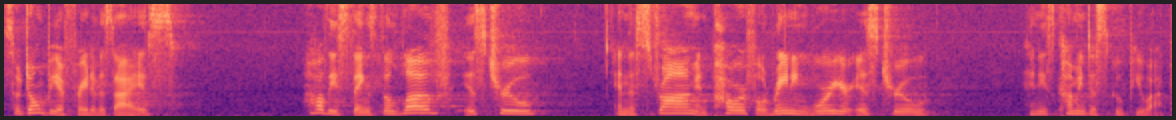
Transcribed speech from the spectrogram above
So don't be afraid of his eyes. All these things. The love is true, and the strong and powerful reigning warrior is true, and he's coming to scoop you up.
